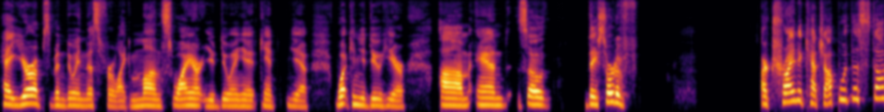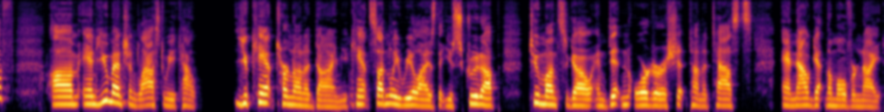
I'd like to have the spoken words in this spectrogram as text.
hey, Europe's been doing this for like months. Why aren't you doing it? Can't, you know, what can you do here? Um, and so they sort of are trying to catch up with this stuff. Um, and you mentioned last week how you can't turn on a dime. You can't suddenly realize that you screwed up two months ago and didn't order a shit ton of tests and now get them overnight.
